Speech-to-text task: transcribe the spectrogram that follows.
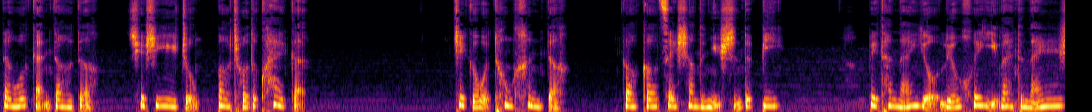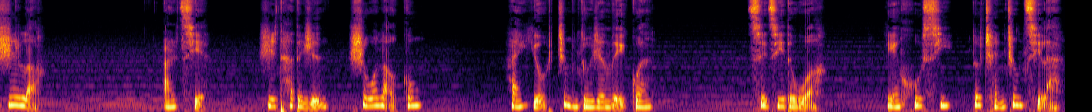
但我感到的却是一种报仇的快感。这个我痛恨的、高高在上的女神的逼，被她男友刘辉以外的男人日了，而且日她的人是我老公，还有这么多人围观，刺激的我连呼吸都沉重起来。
